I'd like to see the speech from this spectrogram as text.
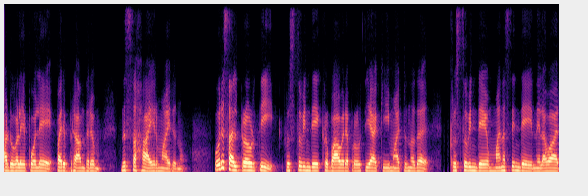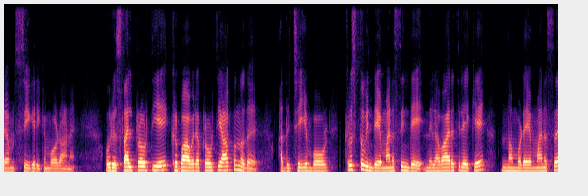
ആടുകളെ പോലെ പരിഭ്രാന്തരും നിസ്സഹായരുമായിരുന്നു. ഒരു സൽപ്രവൃത്തി ക്രിസ്തുവിന്റെ കൃപാവര പ്രവൃത്തിയാക്കി മാറ്റുന്നത് ക്രിസ്തുവിന്റെ മനസ്സിന്റെ നിലവാരം സ്വീകരിക്കുമ്പോഴാണ്. ഒരു സൽപ്രവൃത്തിയെ കൃപാവര പ്രവൃത്തിയാക്കുന്നത്. അത് ചെയ്യുമ്പോൾ ക്രിസ്തുവിന്റെ മനസ്സിന്റെ നിലവാരത്തിലേക്ക് നമ്മുടെ മനസ്സ്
